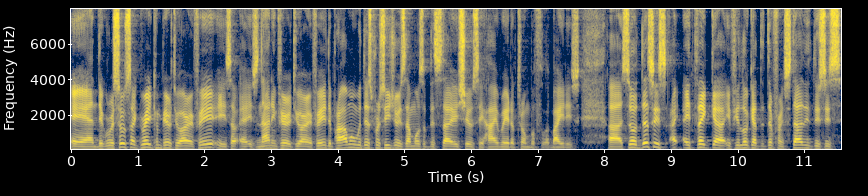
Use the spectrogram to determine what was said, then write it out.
and the results are great compared to RFA. It's, uh, it's not inferior to RFA. The problem with this procedure is that most of the studies shows a high rate of thrombophlebitis. Uh, so this is, I, I think, uh, if you look at the different studies, this is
